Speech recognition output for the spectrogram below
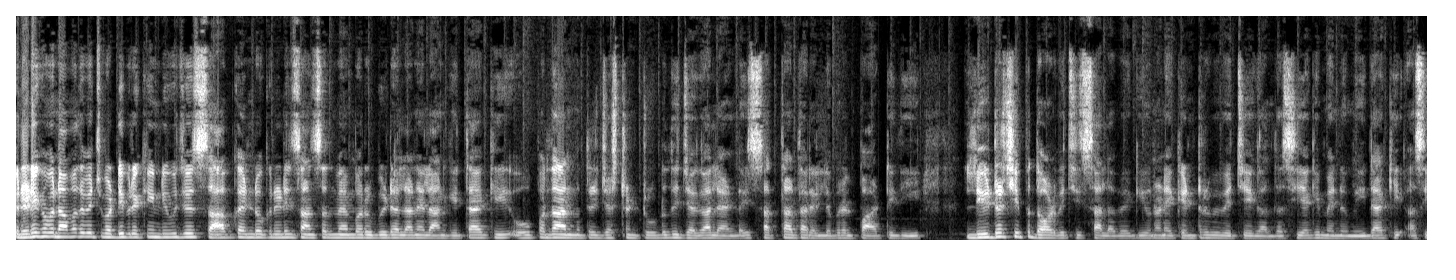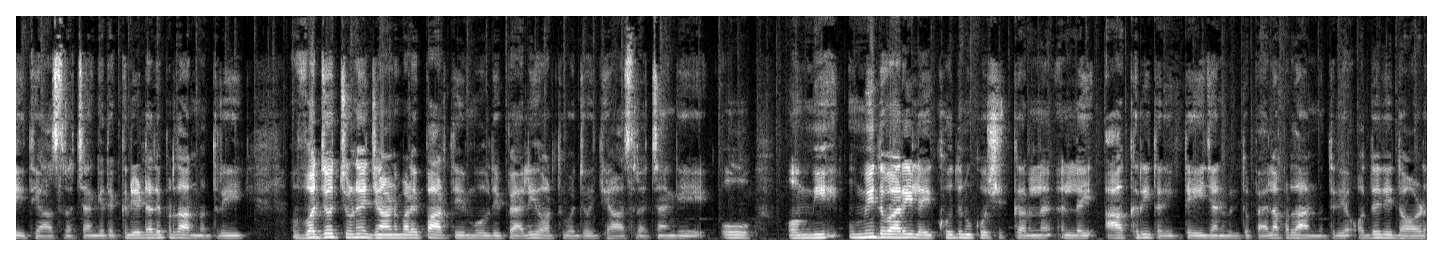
ਕੈਨੇਡੀਅਨ ਖਬਰਨਾਮਾ ਦੇ ਵਿੱਚ ਵੱਡੀ ਬ੍ਰੇਕਿੰਗ ਨਿਊਜ਼, ਸਾਬਕਾ ਇੰਡੋ ਕੈਨੇਡੀਅਨ ਸੰਸਦ ਮੈਂਬਰ ਰੂਬੀ ਡੱਲਾ ਨੇ ਐਲਾਨ ਕੀਤਾ ਕਿ ਉਹ ਪ੍ਰਧਾਨ ਮੰਤਰੀ ਜਸਟਨ ਟਰੂਡੋ ਦੀ ਜਗ੍ਹਾ ਲੈਣ ਲਈ ਸੱਤਾਧਾਰੀ ਲਿਬਰਲ ਪਾਰਟੀ ਦੀ ਲੀਡਰਸ਼ਿਪ ਦੌੜ ਵਿੱਚ ਹਿੱਸਾ ਲਵੇਗੀ। ਉਹਨਾਂ ਨੇ ਇੱਕ ਇੰਟਰਵਿਊ ਵਿੱਚ ਇਹ ਗੱਲ ਦੱਸੀ ਹੈ ਕਿ ਮੈਨੂੰ ਉਮੀਦ ਹੈ ਕਿ ਅਸੀਂ ਇਤਿਹਾਸ ਰਚਾਂਗੇ ਤੇ ਕੈਨੇਡਾ ਦੇ ਪ੍ਰਧਾਨ ਮੰਤਰੀ ਵਜੋਂ ਚੁਣੇ ਜਾਣ ਵਾਲੇ ਭਾਰਤੀ ਮੂਲ ਦੀ ਪਹਿਲੀ ਔਰਤ ਵਜੋਂ ਇਤਿਹਾਸ ਰਚਾਂਗੇ। ਉਹ ਉਮੀ- ਉਮੀਦਵਾਰੀ ਲਈ ਖੁਦ ਨੂੰ ਕੋਸ਼ਿਸ਼ ਕਰਨ ਲਈ ਆਖਰੀ ਤਰੀਕ 23 ਜਨਵਰੀ ਤੋਂ ਪਹਿਲਾਂ ਪ੍ਰਧਾਨ ਮੰਤਰੀ ਦੇ ਅਹੁਦੇ ਦੀ ਦੌੜ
